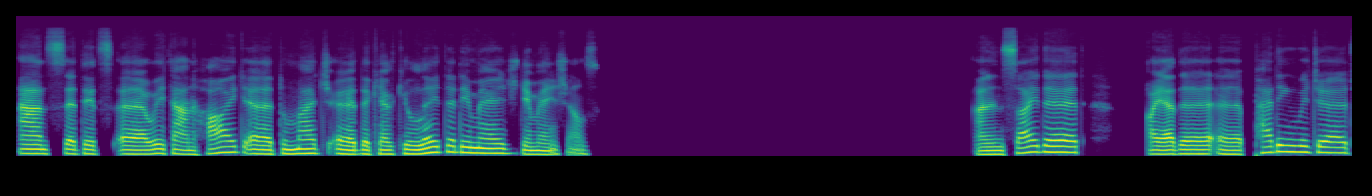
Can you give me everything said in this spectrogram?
and set its uh, width and height uh, to match uh, the calculated image dimensions. And inside it, I add a, a padding widget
